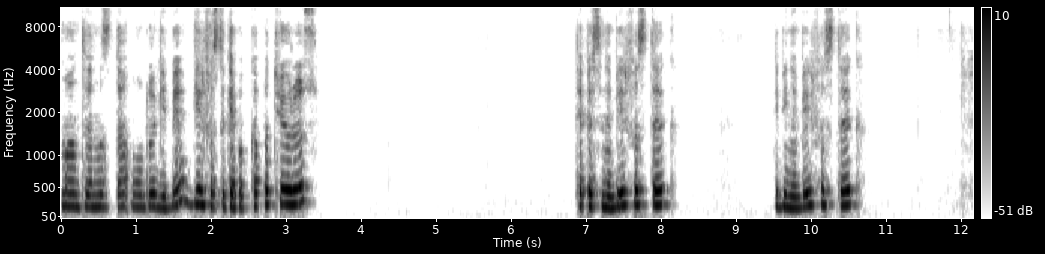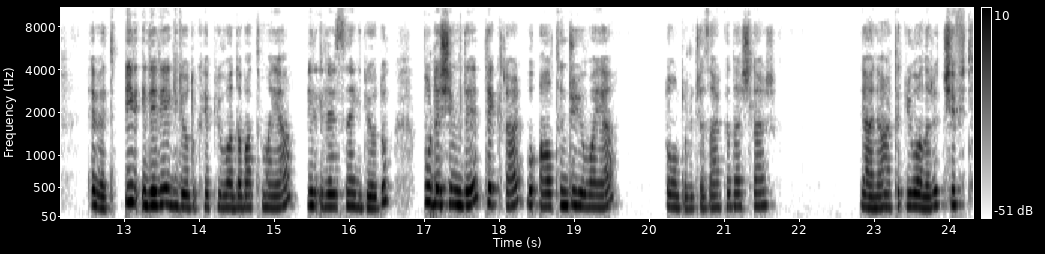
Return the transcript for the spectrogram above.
mantığımızda olduğu gibi bir fıstık yapıp kapatıyoruz. Tepesine bir fıstık, dibine bir fıstık. Evet, bir ileriye gidiyorduk hep yuvada batmaya. Bir ilerisine gidiyorduk. Burada şimdi tekrar bu altıncı yuvaya dolduracağız arkadaşlar. Yani artık yuvaları çift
